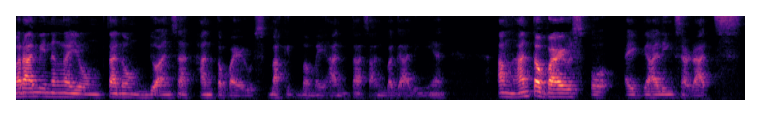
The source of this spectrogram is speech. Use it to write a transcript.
marami na ngayong tanong doon sa hantavirus. Bakit ba may hanta? Saan ba galing yan? Ang hantavirus po ay galing sa rats.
